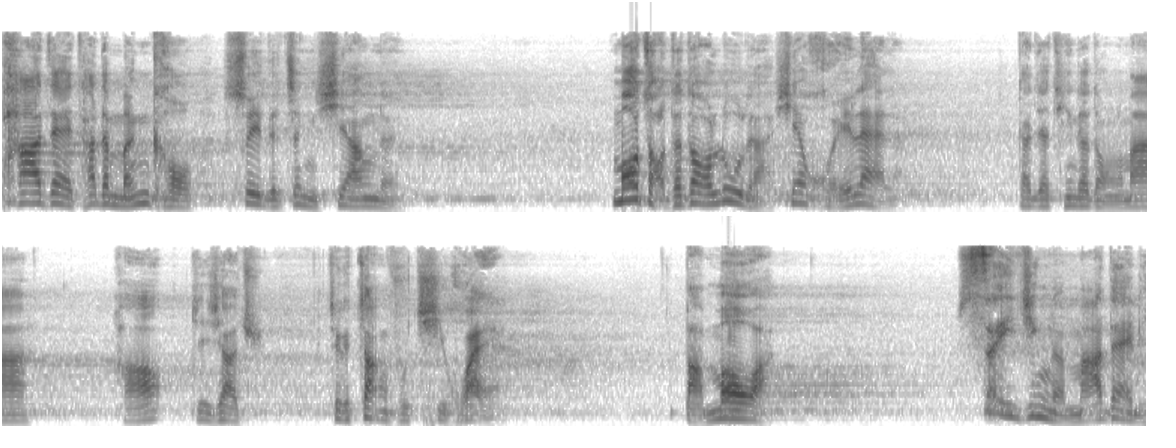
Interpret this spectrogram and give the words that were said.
趴在他的门口睡得正香呢。猫找得到路的，先回来了。大家听得懂了吗？好，接下去，这个丈夫气坏了，把猫啊塞进了麻袋里，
